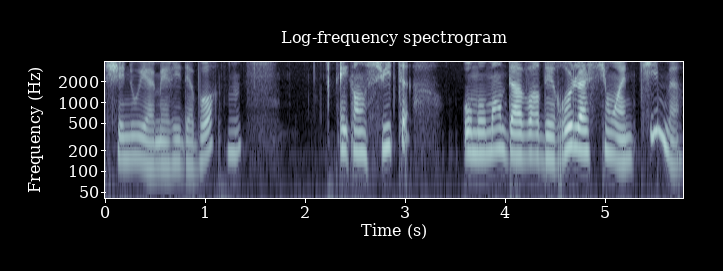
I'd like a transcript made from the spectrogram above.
chez nous et à la mairie d'abord, hmm. et qu'ensuite, au moment d'avoir des relations intimes,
